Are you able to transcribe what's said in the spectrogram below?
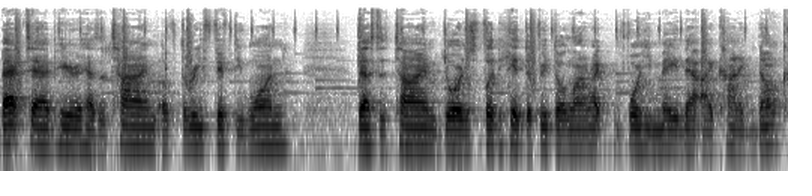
back tab here, it has a time of 351. That's the time Jordan's foot hit the free throw line right before he made that iconic dunk.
